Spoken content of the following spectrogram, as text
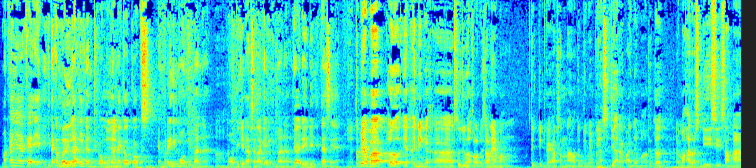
makanya kayak kita kembali lagi kan ke omongan Iya. Michael Cox. Emery ini mau gimana? Mau bikin Arsenal kayak gimana? Nggak ada identitasnya. Ya, tapi apa lo ya ini enggak setuju nggak kalau misalnya emang tim-tim kayak Arsenal, tim-tim yang punya sejarah panjang banget itu emang harus diisi sama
